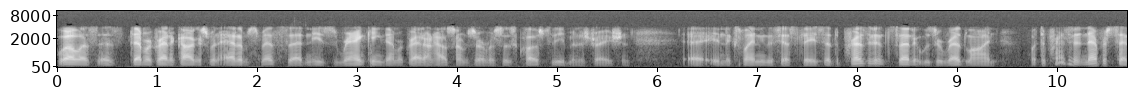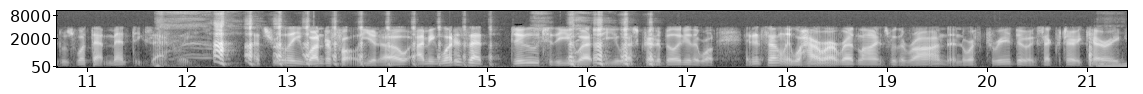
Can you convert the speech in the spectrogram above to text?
Well, as, as Democratic Congressman Adam Smith said, and he's ranking Democrat on House Armed Services, close to the administration, uh, in explaining this yesterday, he said the president said it was a red line. What the president never said was what that meant exactly. That's really wonderful, you know. I mean, what does that do to the U.S. the U.S. credibility in the world? And incidentally, well, how are our red lines with Iran and North Korea doing? Secretary Kerry. Mm-hmm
